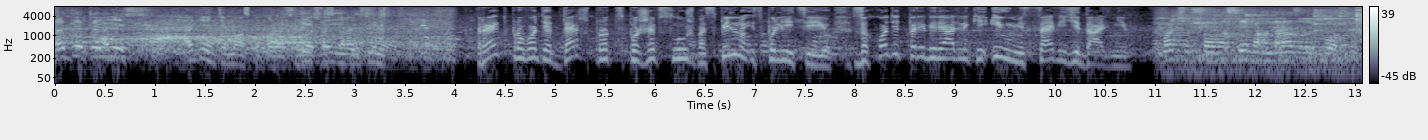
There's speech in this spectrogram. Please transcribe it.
Та где-то є. Оденьте маску, пожалуйста, у нас сейчас карантин. Рейд проводять Держпродспоживслужба спільно із поліцією. Заходять перевіряльники і у місцеві їдальні. Бачу, що у вас є багаторазовий посуд.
